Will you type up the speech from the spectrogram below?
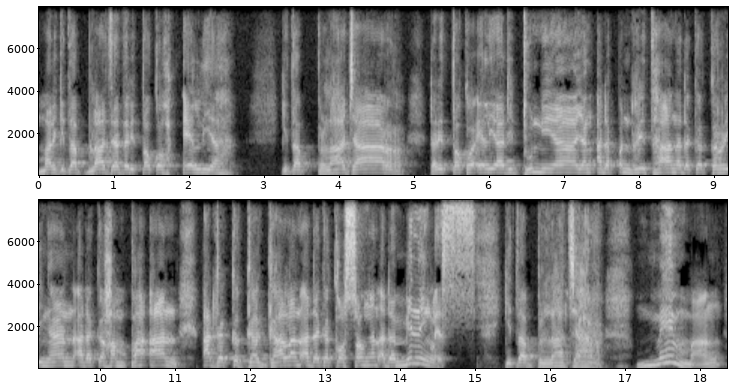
mari kita belajar dari tokoh Elia. Kita belajar dari tokoh Elia di dunia yang ada penderitaan, ada kekeringan, ada kehampaan, ada kegagalan, ada kekosongan, ada meaningless. Kita belajar memang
